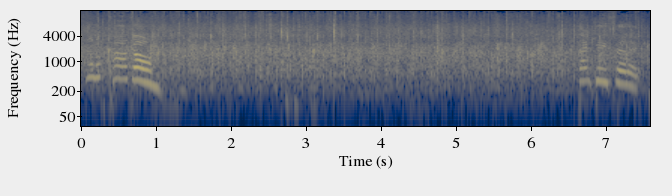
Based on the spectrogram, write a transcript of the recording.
Philip Carr-Gomm. Thank you, Philip.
